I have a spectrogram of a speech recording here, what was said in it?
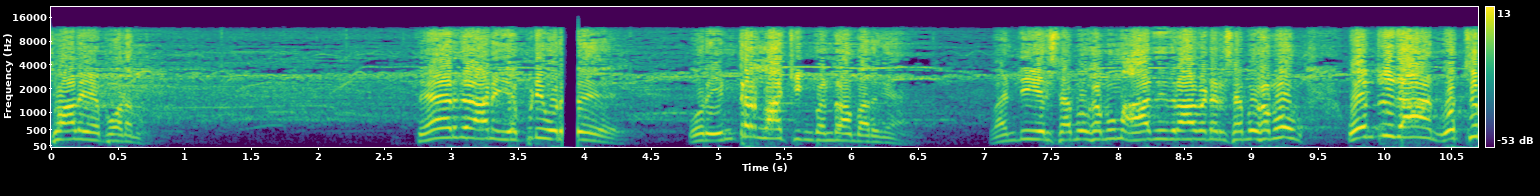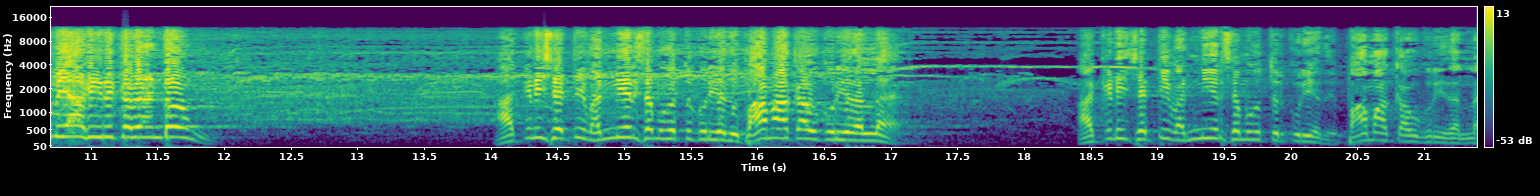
சோலையை போடணும். தேர்தல் ஆணையம் எப்படி ஒரு ஒரு இன்டர்லாக்கிங் பண்றான் பாருங்க. வண்டியர் சமூகமும் ஆதி திராவிடர் சமூகமும் ஒன்றுதான் ஒற்றுமையாக இருக்க வேண்டும். அக்னி செட்டி வன்னியர் சமூகத்துக்குரியது பாமகவுக்குரியது அல்ல அக்னி செட்டி வன்னியர் சமூகத்திற்குரியது பாமகவுக்குரியது அல்ல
